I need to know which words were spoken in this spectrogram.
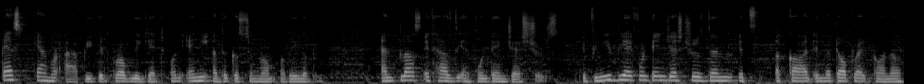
best camera app you could probably get on any other custom ROM available. And plus it has the iPhone 10 gestures. If you need the iPhone 10 gestures then it's a card in the top right corner,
